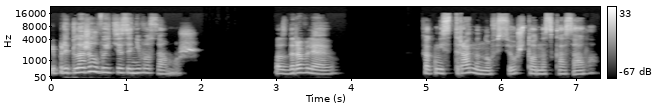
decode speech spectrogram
и предложил выйти за него замуж». «Поздравляю». Как ни странно, но все, что она сказала,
